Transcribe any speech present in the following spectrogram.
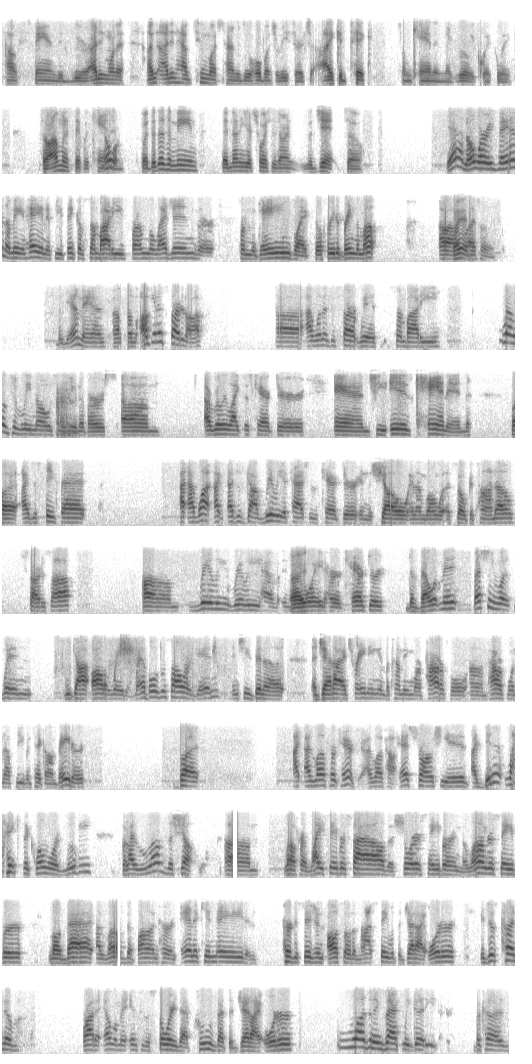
how expanded we were. I didn't want to. I, I didn't have too much time to do a whole bunch of research. I could pick some canon like really quickly, so I'm gonna stick with canon. No. But that doesn't mean that none of your choices aren't legit. So Yeah, no worries, man. I mean, hey, and if you think of somebody from the legends or from the games, like feel free to bring them up. Uh, oh yeah, but, definitely. but yeah, man. Um, I'll get us started off. Uh, I wanted to start with somebody relatively known to the universe. Um, I really like this character, and she is canon, but I just think that I, I, wa- I I just got really attached to this character in the show, and I'm going with Ahsoka Tano. Start us off. Um, really, really have All right. enjoyed her character development, especially when when we got all the way to Rebels and saw her again, and she's been a a Jedi training and becoming more powerful, um, powerful enough to even take on Vader. But I, I love her character. I love how headstrong she is. I didn't like the Clone Wars movie, but I love the show. Um, love her lightsaber style, the shorter saber and the longer saber. Love that. I love the bond her and Anakin made, and her decision also to not stay with the Jedi Order. It just kind of brought an element into the story that proved that the Jedi Order wasn't exactly good either, because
